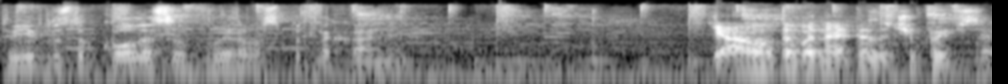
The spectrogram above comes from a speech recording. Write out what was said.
Ти мені просто колесо вирвав з потрахання. Я у тебе навіть не зачепився.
